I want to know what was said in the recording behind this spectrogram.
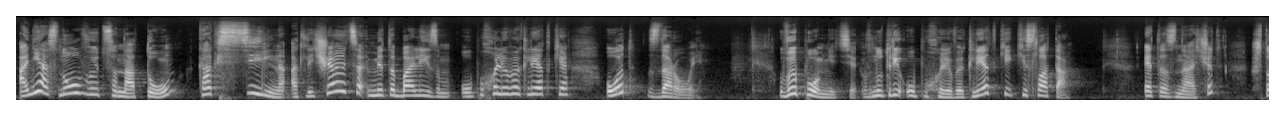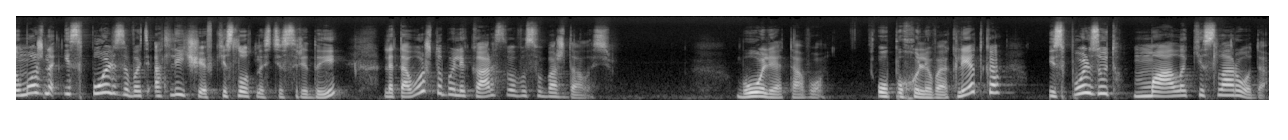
Они основываются на том, как сильно отличается метаболизм опухолевой клетки от здоровой. Вы помните, внутри опухолевой клетки кислота. Это значит, что можно использовать отличия в кислотности среды для того, чтобы лекарство высвобождалось. Более того, опухолевая клетка использует мало кислорода.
